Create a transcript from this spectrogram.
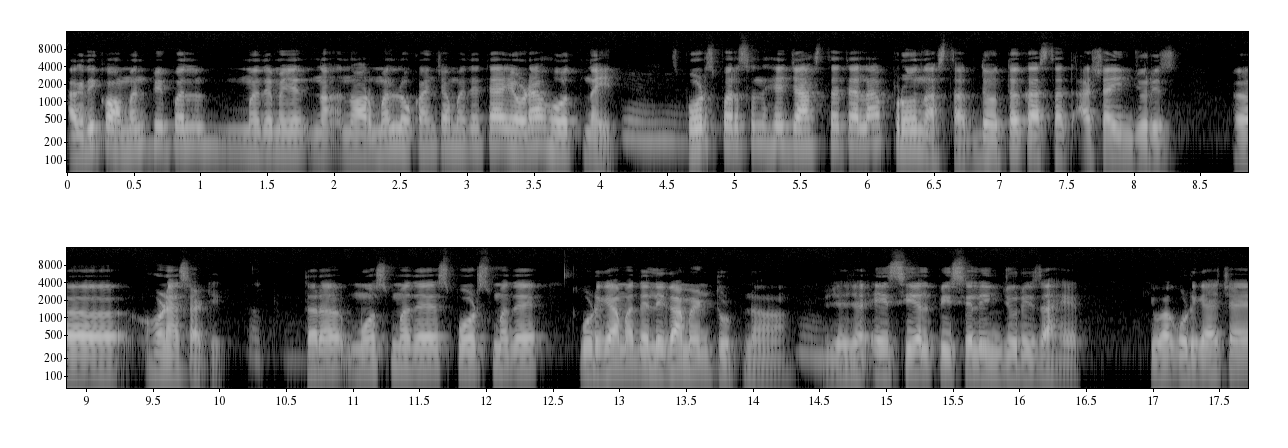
अगदी कॉमन पीपलमध्ये म्हणजे नॉर्मल लोकांच्या मध्ये त्या एवढ्या होत नाहीत. स्पोर्ट्स पर्सन हे जास्त त्याला प्रोन असतात द्योतक असतात अशा इंजुरीज होण्यासाठी. तर मोस्टमध्ये स्पोर्ट्समध्ये गुडघ्यामध्ये लिगामेंट तुटणं. म्हणजे जे एसीएल पीसीएल इंजुरीज आहेत किंवा गुडघ्याचे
